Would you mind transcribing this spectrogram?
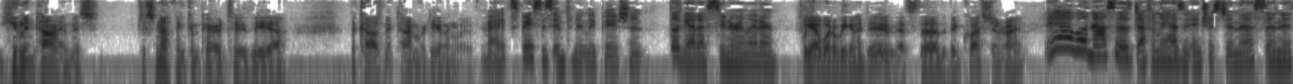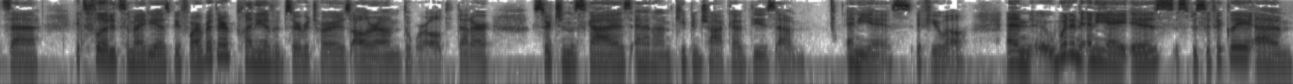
human time is just nothing compared to the uh, the cosmic time we're dealing with. Right? Space is infinitely patient. They'll get us sooner or later. Well, yeah. What are we going to do? That's the the big question, right? Yeah, well, NASA definitely has an interest in this, and it's uh, it's floated some ideas before. But there are plenty of observatories all around the world that are searching the skies and um, keeping track of these um, NEAs, if you will. And what an NEA is specifically um,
